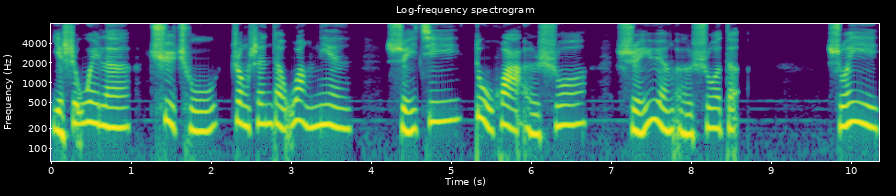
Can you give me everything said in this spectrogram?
也是为了去除众生的妄念，随机度化而说，随缘而说的。所以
